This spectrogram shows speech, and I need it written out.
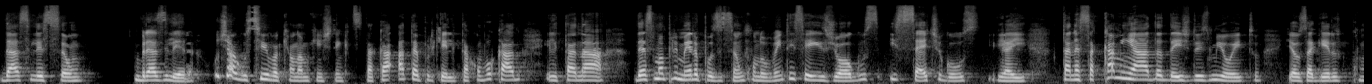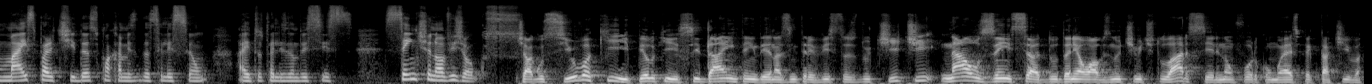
da seleção brasileira. O Thiago Silva, que é o nome que a gente tem que destacar, até porque ele está convocado, ele está na 11ª posição com 96 jogos e 7 gols, e aí está nessa caminhada desde 2008, e é o zagueiro com mais partidas com a camisa da seleção, aí totalizando esses 109 jogos. Thiago Silva, que pelo que se dá a entender nas entrevistas do Tite, na ausência do Daniel Alves no time titular, se ele não for como é a expectativa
